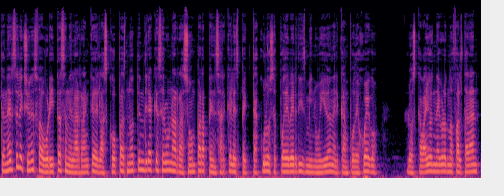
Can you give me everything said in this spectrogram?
Tener selecciones favoritas en el arranque de las copas no tendría que ser una razón para pensar que el espectáculo se puede ver disminuido en el campo de juego. Los caballos negros no faltarán,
